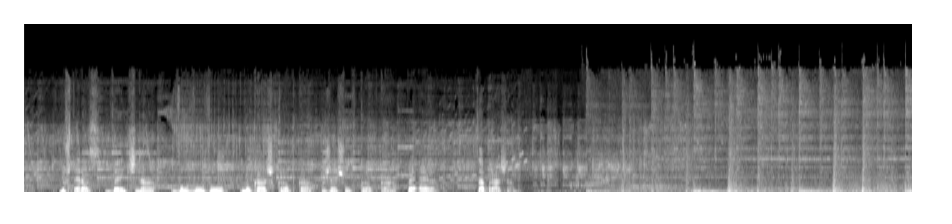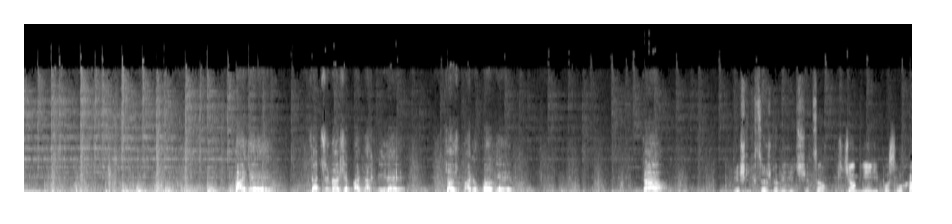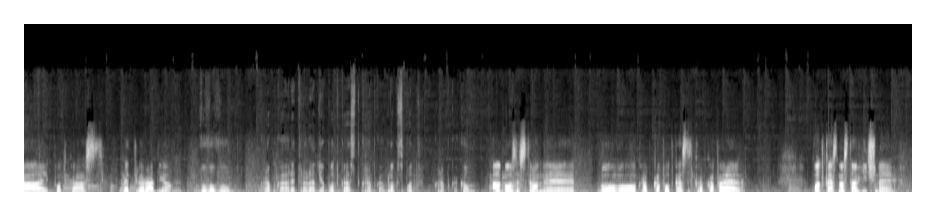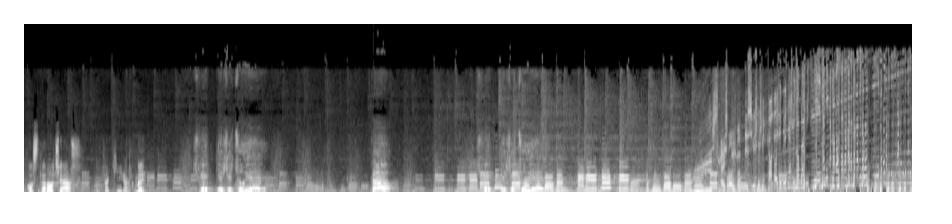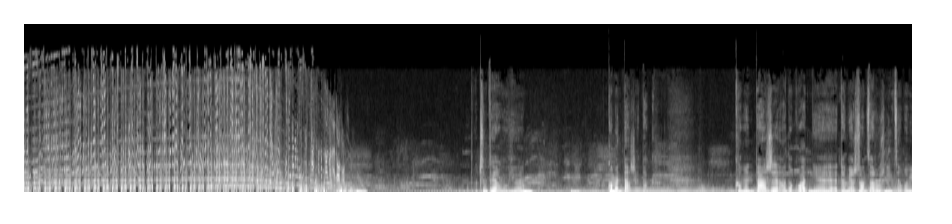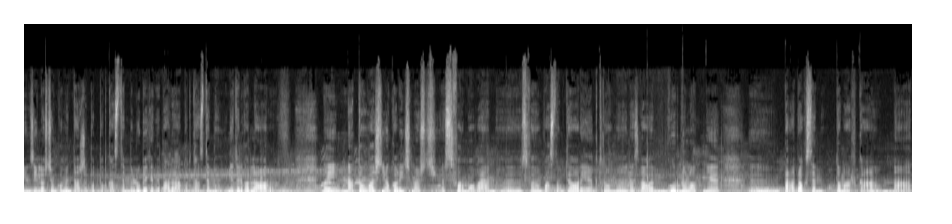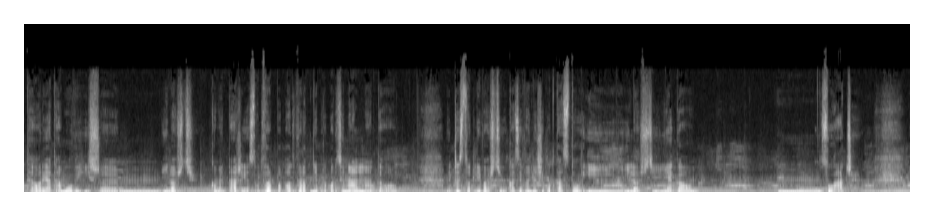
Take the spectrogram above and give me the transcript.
Już teraz wejdź na www.lukasz.rzeszów.pl Zapraszam. Panie! Zatrzyma się pan na chwilę! Coś panu powiem! Co? Jeśli chcesz dowiedzieć się co, Ściągnij i posłuchaj podcast Retro Radio. www.retroradiopodcast.blogspot.com albo ze strony www.podcast.pl Podcast nostalgiczny o starociach, takich jak my. Świetnie się czuję! Co? Świetnie się czuję! Czym to ja mówiłem? Hmm, Komentarze, tak. Komentarze, a dokładnie ta miażdżąca różnica pomiędzy ilością komentarzy pod podcastem Lubię Kiedy Pada, a podcastem nie tylko dla orów. No i na tą właśnie okoliczność sformułowałem e, swoją własną teorię, którą nazwałem górnolotnie e, paradoksem Tomawka. A teoria ta mówi, iż e, ilość komentarzy jest odwro- odwrotnie proporcjonalna do częstotliwości ukazywania się podcastu i ilości jego mm, słuchaczy.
